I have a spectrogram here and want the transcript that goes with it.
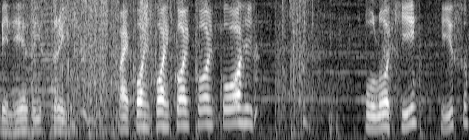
Beleza, isso, Drake. Vai, corre, corre, corre, corre, corre. Pulou aqui. Isso.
